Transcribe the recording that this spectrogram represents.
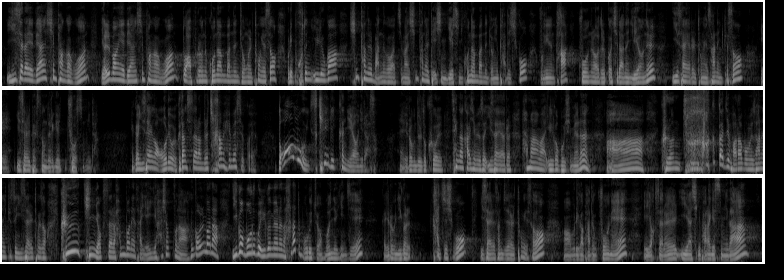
이스라엘에 대한 심판과 구원, 열방에 대한 심판과 구원, 또 앞으로는 고난받는 종을 통해서 우리 모든 인류가 심판을 받는 것 같지만 심판을 대신 예수님 고난받는 종이 받으시고 우리는 다 구원을 얻을 것이라는 예언을 이사야를 통해서 하나님께서 예, 이스라엘 백성들에게 주었습니다. 그러니까 이사야가 어려워요. 그 당시 사람들은 참 헤맸을 거예요. 너무 스케일이 큰 예언이라서 예, 여러분들도 그걸 생각하시면서 이사야를 하마하마 읽어보시면은 아 그런 저 끝까지 바라보면서 하나님께서 이사야를 통해서 그 긴 역사를 한 번에 다 얘기하셨구나. 그러니까 얼마나 이거 모르고 읽으면은 하나도 모르죠. 뭔 얘기인지. 그러니까 여러분 이걸 가지시고 이사야 선지자를 통해서 어, 우리가 받은 구원의 이 역사를 이해하시기 바라겠습니다.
